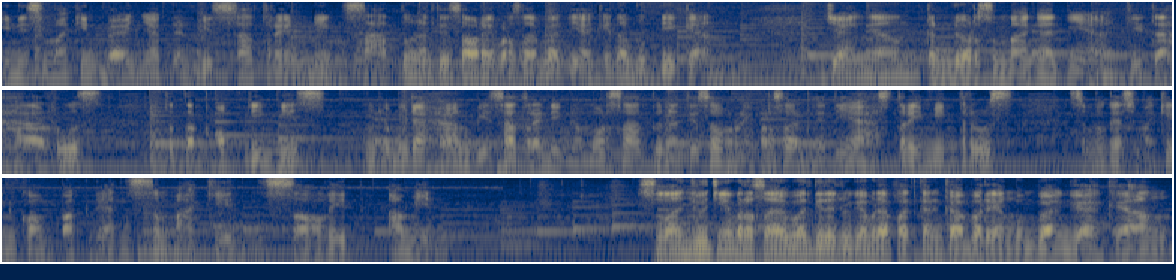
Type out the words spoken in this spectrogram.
ini semakin banyak dan bisa trending satu nanti sore persahabat ya kita buktikan jangan kendor semangatnya kita harus tetap optimis Mudah-mudahan bisa trending nomor satu nanti sore persahabat ya streaming terus. Semoga semakin kompak dan semakin solid. Amin. Selanjutnya persahabat kita juga mendapatkan kabar yang membanggakan.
